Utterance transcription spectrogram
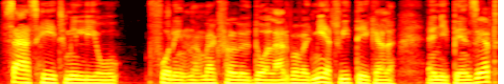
107 millió forintnak megfelelő dollárba, vagy miért vitték el ennyi pénzért,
